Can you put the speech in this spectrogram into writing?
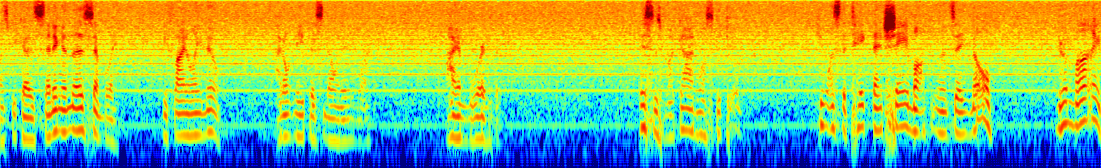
was because sitting in the assembly, he finally knew, I don't need this note anymore. I am worthy. This is what God wants to do. He wants to take that shame off you and say, no, you're mine.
